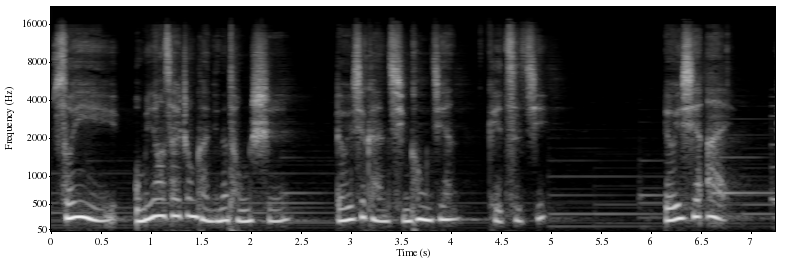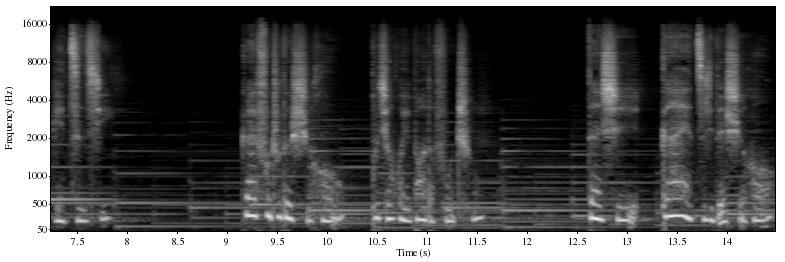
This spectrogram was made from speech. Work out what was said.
所以我们要在重感情的同时，留一些感情空间给自己，留一些爱给自己。该付出的时候不求回报的付出，但是该爱自己的时候，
